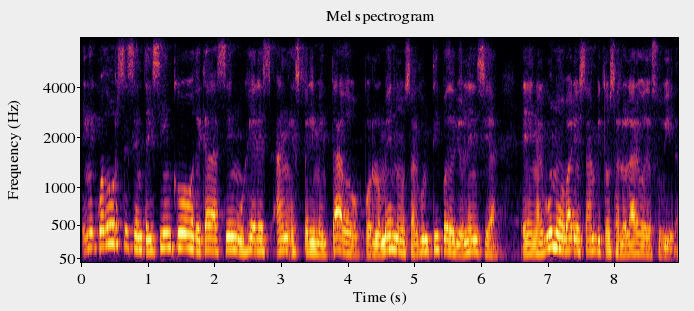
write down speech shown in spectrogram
En Ecuador, 65 de cada 100 mujeres han experimentado por lo menos algún tipo de violencia en alguno o varios ámbitos a lo largo de su vida,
